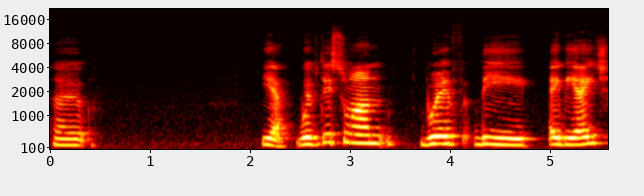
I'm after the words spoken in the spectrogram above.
So yeah, with this one, with the ABH,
